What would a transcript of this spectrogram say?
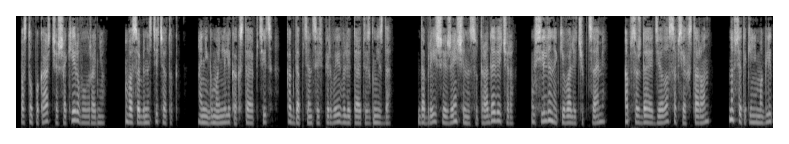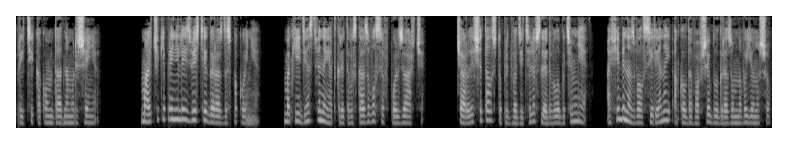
Поступок Арчи шокировал родню, в особенности теток. Они гомонили, как стая птиц, когда птенцы впервые вылетают из гнезда. Добрейшие женщины с утра до вечера усиленно кивали чепцами, обсуждая дело со всех сторон, но все таки не могли прийти к какому-то одному решению. Мальчики приняли известие гораздо спокойнее. Мак единственный открыто высказывался в пользу Арчи. Чарли считал, что предводителю следовало быть умнее, а Фиби назвал сиреной, околдовавшей благоразумного юношу.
